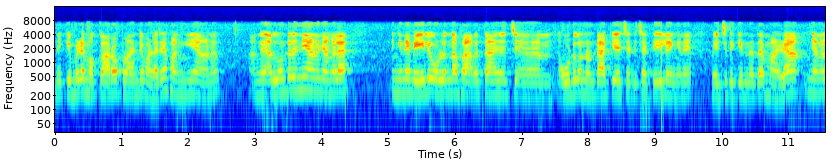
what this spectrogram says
നിൽക്കുമ്പോഴേ മൊക്കാറോ പ്ലാന്റ് വളരെ ഭംഗിയാണ്. അങ്ങനെ അതുകൊണ്ട് തന്നെയാണ് ഞങ്ങൾ ഇങ്ങനെ വെയിൽ കൊള്ളുന്ന ഭാഗത്ത് ഓട് കൊണ്ടുണ്ടാക്കിയ ചെടിച്ചട്ടിയിൽ ഇങ്ങനെ വെച്ചിരിക്കുന്നത്. മഴ ഞങ്ങൾ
